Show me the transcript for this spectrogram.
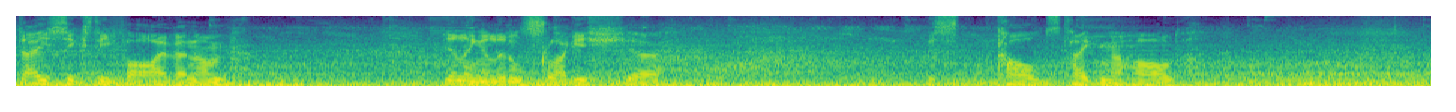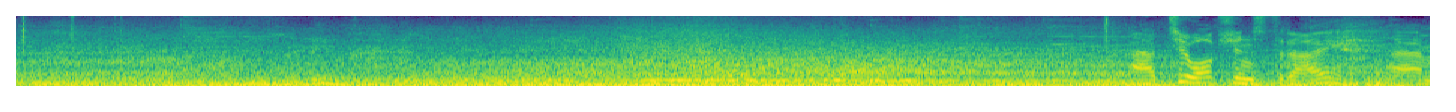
Day 65 and I'm feeling a little sluggish. Uh, this cold's taking a hold. Uh, two options today. Um,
